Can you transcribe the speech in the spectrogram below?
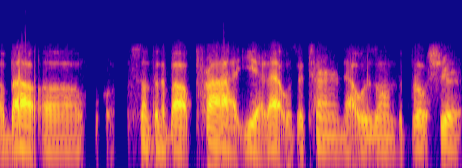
about uh, something about pride. Yeah, that was a term that was on the brochure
